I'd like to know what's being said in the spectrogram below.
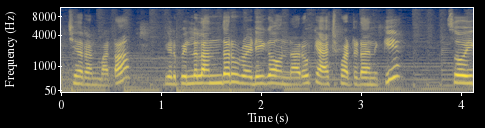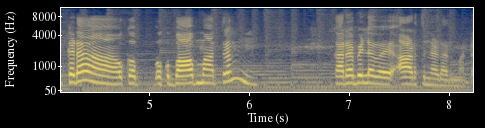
ఇచ్చారనమాట ఇక్కడ పిల్లలందరూ రెడీగా ఉన్నారు క్యాచ్ పట్టడానికి. సో ఇక్కడ ఒక ఒక బాబు మాత్రం కర్రబిళ్ళ ఆడుతున్నాడు అనమాట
